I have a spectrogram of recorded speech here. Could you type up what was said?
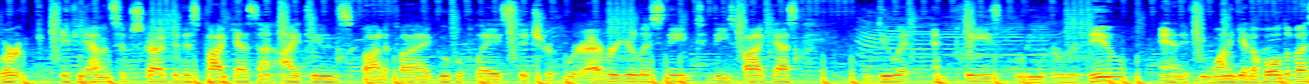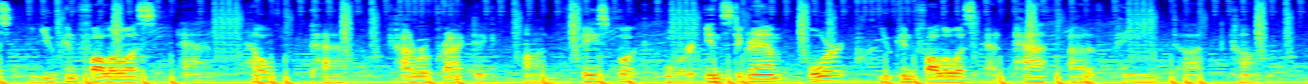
work. If you haven't subscribed to this podcast on iTunes, Spotify, Google Play, Stitcher, wherever you're listening to these podcasts, do it and please leave a review. And if you want to get a hold of us, you can follow us at Health Path Chiropractic on Facebook or Instagram, or you can follow us at pathoutofpain.com.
